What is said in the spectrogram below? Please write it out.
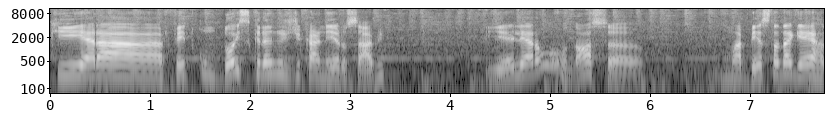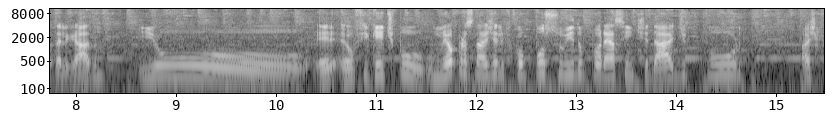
que era feito com dois crânios de carneiro, sabe? E ele era um. Nossa. Uma besta da guerra, tá ligado? E o. Eu fiquei tipo. O meu personagem ele ficou possuído por essa entidade por. Acho que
